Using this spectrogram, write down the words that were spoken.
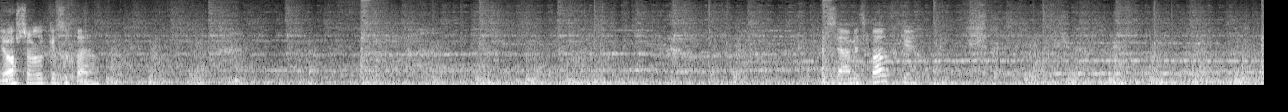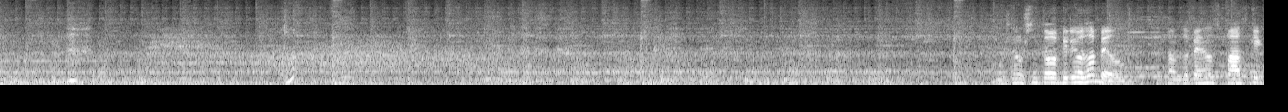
Jo, Sherlock je super. Jít zpátky. Možná už jsem toho Billyho zabil. Se tam zaběhnout zpátky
